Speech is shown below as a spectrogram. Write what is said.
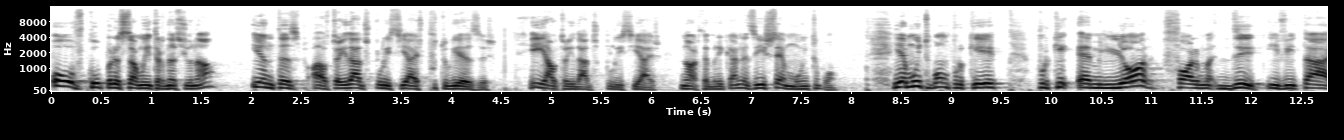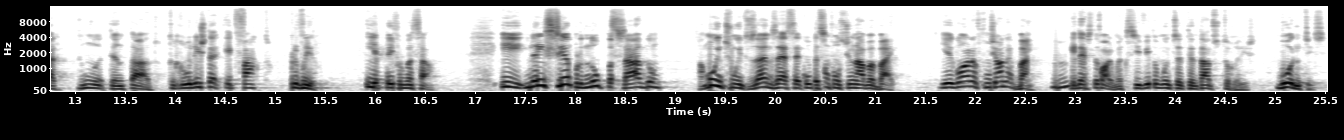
Houve cooperação internacional, entre as autoridades policiais portuguesas e autoridades policiais norte-americanas, e isto é muito bom. E é muito bom porque, porque a melhor forma de evitar um atentado terrorista é, de facto, prevenir. E a informação. E nem sempre no passado, há muitos, muitos anos, essa cooperação funcionava bem. E agora funciona bem. É desta forma que se evitam muitos atentados terroristas. Boa notícia.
